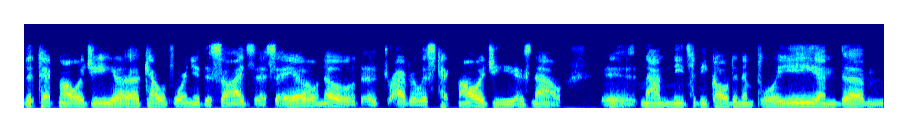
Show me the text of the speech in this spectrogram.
the technology, uh, California decides to say, oh no, the driverless technology is now is now needs to be called an employee, and um,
